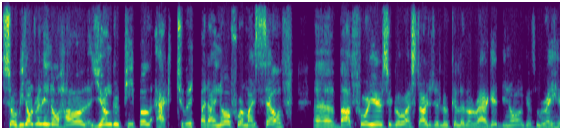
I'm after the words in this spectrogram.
So we don't really know how younger people act to it, but I know for myself, uh, about four years ago, I started to look a little ragged, you know, get some gray,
